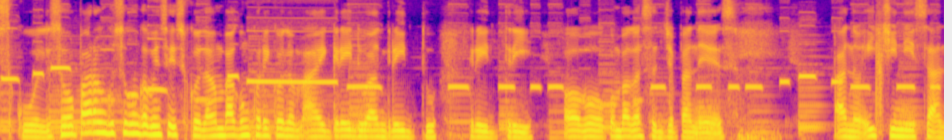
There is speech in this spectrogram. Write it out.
school. So, parang gusto kong gawin sa school, ang bagong curriculum ay grade 1, grade 2, grade 3. O, kumbaga sa Japan is, ano, Ichi Nisan.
